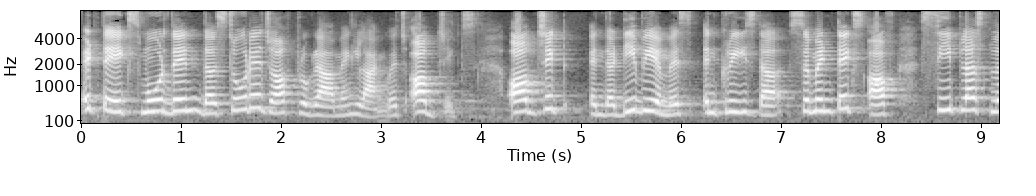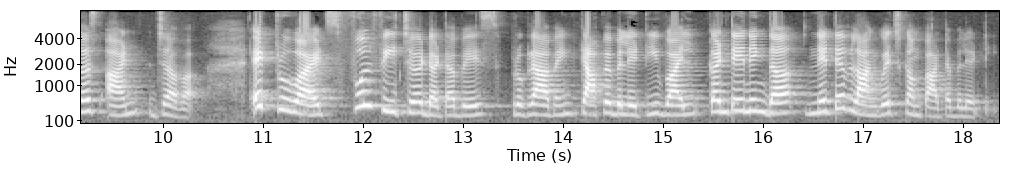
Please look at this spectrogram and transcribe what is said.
It takes more than the storage of programming language objects. Object in the DBMS increase the semantics of C++ and Java. It provides full feature database programming capability while containing the native language compatibility.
